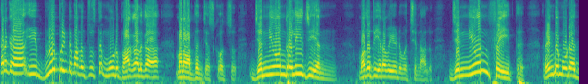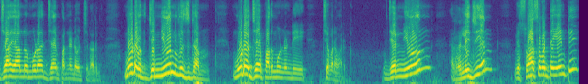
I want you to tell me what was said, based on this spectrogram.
కనుక ఈ బ్లూ ప్రింట్ మనం చూస్తే మూడు భాగాలుగా మనం అర్థం చేసుకోవచ్చు. జెన్యూన్ రిలీజియన్ మొదటి ఇరవై ఏడు వచ్చినాలు. జెన్యూన్ ఫెయిత్ రెండు మూడు అధ్యాయాల్లో మూడో అధ్యాయం పన్నెండు వచ్చిన వరకు మూడవది జెన్యూన్ విజ్డమ్ మూడో అధ్యాయం పదమూడు నుండి చివరి వరకు. జెన్యూన్ రిలీజియన్ విశ్వాసం అంటే ఏంటి?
